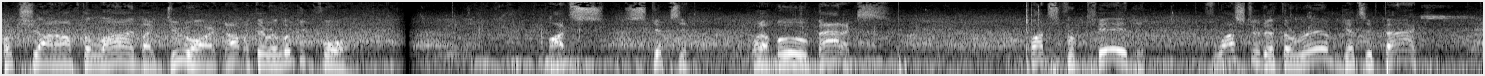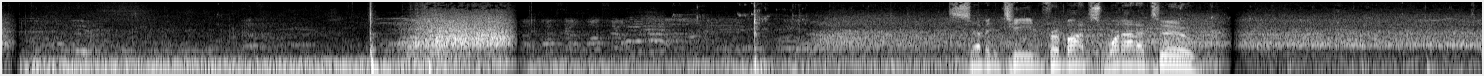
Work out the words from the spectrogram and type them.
Hook shot off the line by Duhart. Not what they were looking for. Mutts skips it. What a move. Maddox. Mutts from Kidd. Flustered at the rim. Gets it back. Seventeen for Mutts. One out of two.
